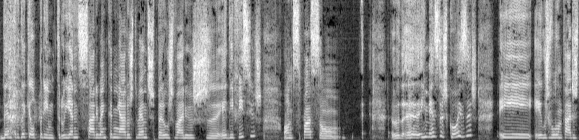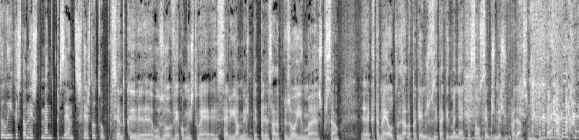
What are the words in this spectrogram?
dentro daquele perímetro e é necessário encaminhar os doentes para os vários eh, edifícios onde se passam eh, imensas coisas e, e os voluntários da Liga estão neste momento presentes desde outubro. Sendo que eh, usou, vê como isto é sério e ao mesmo tempo palhaçada, porque usou aí uma expressão eh, que também é utilizada para quem nos visita aqui de manhã, que são sempre os mesmos palhaços.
